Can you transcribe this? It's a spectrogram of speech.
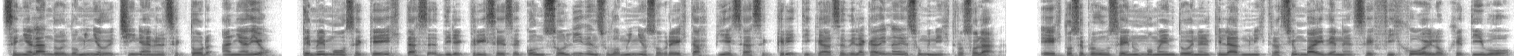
Señalando el dominio de China en el sector, añadió, Tememos que estas directrices consoliden su dominio sobre estas piezas críticas de la cadena de suministro solar. Esto se produce en un momento en el que la administración Biden se fijó el objetivo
